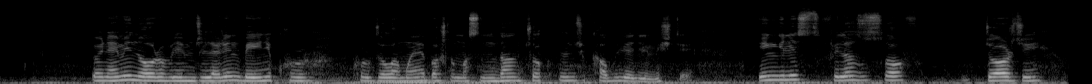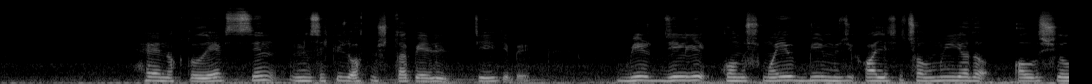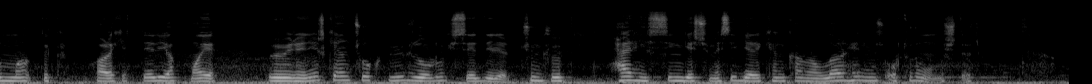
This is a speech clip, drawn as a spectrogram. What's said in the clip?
önemi nörobilimcilerin beyni kur, kurcalamaya başlamasından çok önce kabul edilmişti. İngiliz filozof George H. Lewes'in 1860'da belirttiği gibi bir dili konuşmayı, bir müzik aleti çalmayı ya da alışılmadık hareketleri yapmayı öğrenirken çok büyük zorluk hissedilir. Çünkü her hissin geçmesi gereken kanallar henüz oturmamıştır.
